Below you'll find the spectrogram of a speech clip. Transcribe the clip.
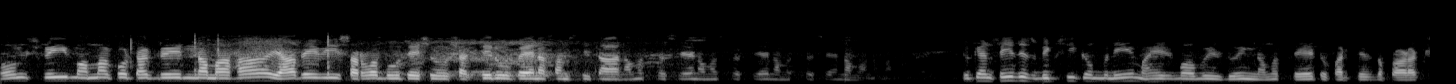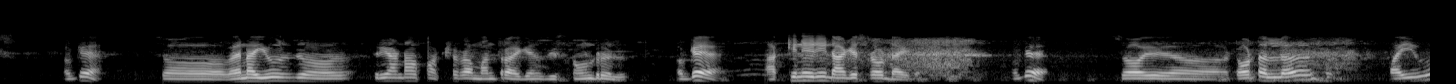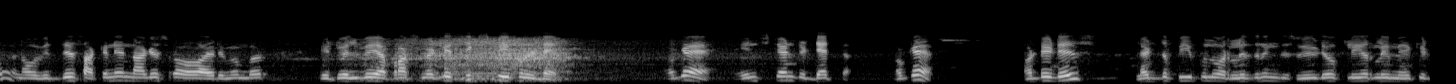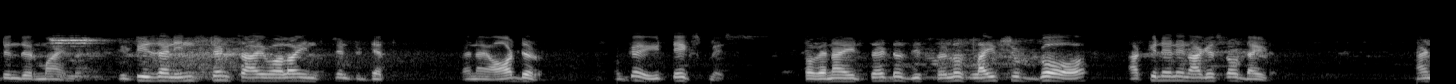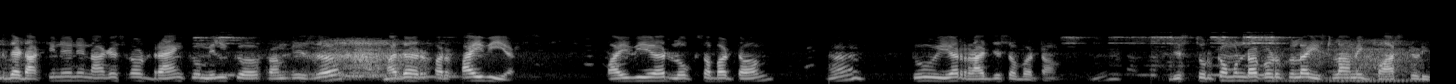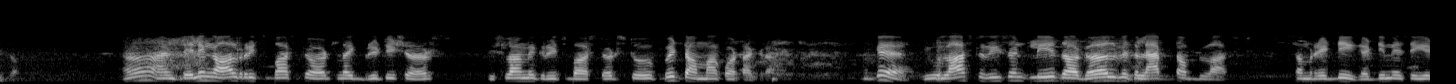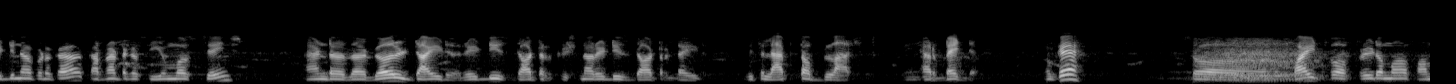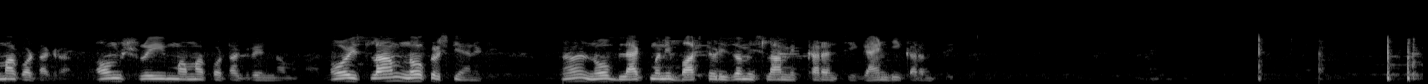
ओम श्री मम कोटग्रे नम। या देवी सर्वभूतेषु शक्ति संस्थिता। नमस्त नमस्त नमस्त नम नम। You can see this Big C company Mahesh Babu is doing नमस्ते to purchase the products okay so when I use three and half अक्षर मंत्र अगेन्स्ट दिस कौंड्रल ओके अक्की Nageshwar diet okay so total five. Now with this Akkineni Nagesrao oh, I remember it will be approximately six people dead okay? Instant death. Okay? What it is? Let the people who are listening this video clearly make it in their mind. It is an instant chai wala instant death. When i order okay it takes place. So when i said this fellow's life should go akkineni nagesrao died and that akkineni nagesrao drank milk from his uh, mother for 5 years. 5 year lok sabha term uh, 2 year rajya sabha term. This turkamunda kodukula islamic bastardism. Uh, i am telling all rich bastards like britishers islamic rich bastards to quit amma kotagra okay? You lost recently the girl with laptop blast some reddy gaddi mese yeddina kodaka karnataka cm was changed and uh, the girl died reddy's daughter krishna reddy's daughter died with a laptop blast in her bed okay so fight for freedom of amma kotagra om shri mama kotagra namaha no islam no christianity uh, no black money bastardism islamic currency gandhi currency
